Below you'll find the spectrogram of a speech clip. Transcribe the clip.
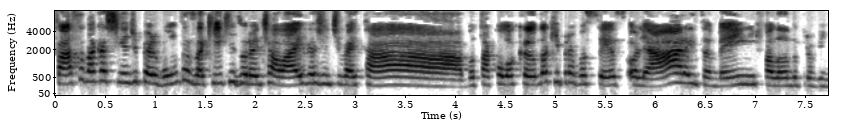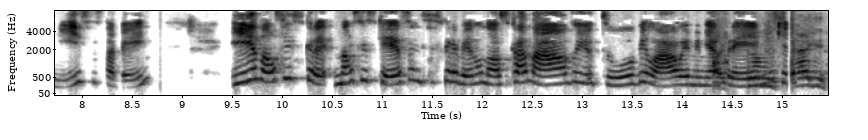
faça na caixinha de perguntas aqui que durante a live a gente vai estar tá, vou estar tá colocando aqui para vocês olharem também falando para o Vinícius, tá bem? E não se, inscre... não se esqueçam de se inscrever no nosso canal do YouTube, lá, o MMA Ai, Prêmio. Quem não, segue,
